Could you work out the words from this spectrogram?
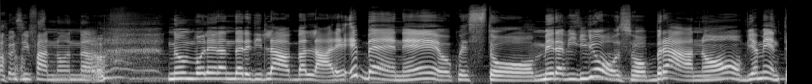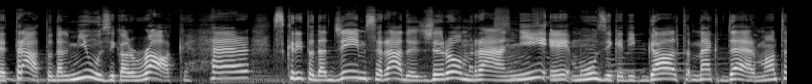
come si fa a non. Non voler andare di là a ballare. Ebbene, questo meraviglioso brano, ovviamente tratto dal musical rock Hair, scritto da James Rado e Jerome Ragni e musiche di Galt McDermott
